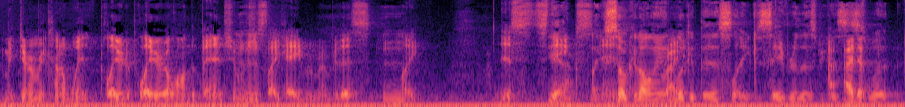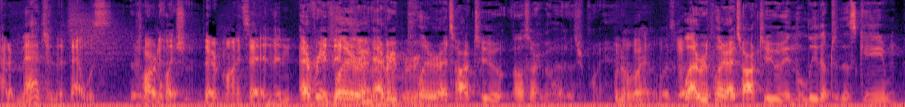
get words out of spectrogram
McDermott kind of went player to player along the bench and was just like, "Hey, remember this? Like, this Mm-hmm. Yeah, stinks." like and- soak it all in, right. look at this, like savor this because I'd, this is what I'd imagine that that was part no of it, their mindset, and then every and player you every player I talked to. Oh, sorry, go ahead. What's your point? Well, no, go ahead. Let's go. Well, every player I talked to in the lead up to this game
